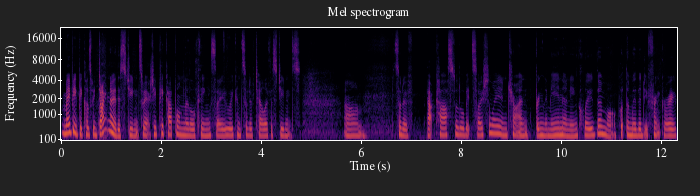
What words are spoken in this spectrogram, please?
maybe because we don't know the students, we actually pick up on little things so we can sort of tell if a student's um, sort of outcast a little bit socially and try and bring them in and include them or put them with a different group.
